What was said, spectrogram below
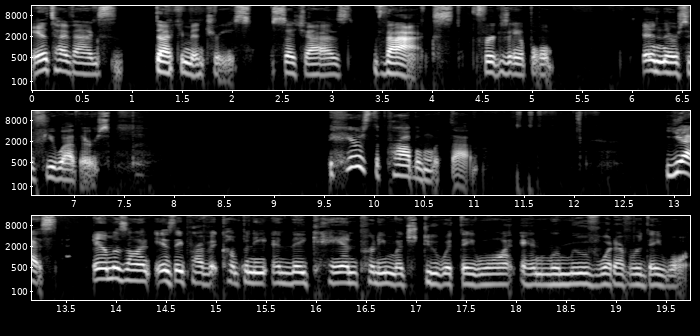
anti vax documentaries, such as Vaxxed, for example, and there's a few others. Here's the problem with that. Yes, Amazon is a private company and they can pretty much do what they want and remove whatever they want.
